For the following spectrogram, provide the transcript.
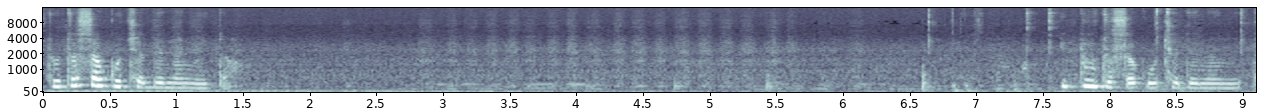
Тут ось куча динаміта. І тут ось куча динаміта.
